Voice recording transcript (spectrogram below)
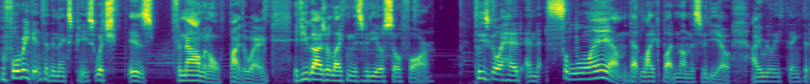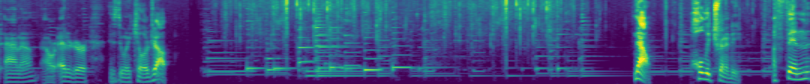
Before we get into the next piece, which is phenomenal, by the way, if you guys are liking this video so far, please go ahead and slam that like button on this video. I really think that Anna, our editor, is doing a killer job. Now, Holy Trinity, a thin,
